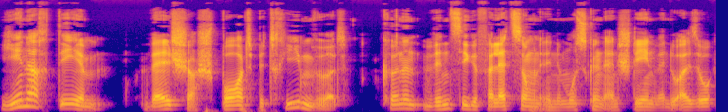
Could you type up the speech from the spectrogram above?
Je nachdem, welcher Sport betrieben wird, können winzige Verletzungen in den Muskeln entstehen. Wenn du also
